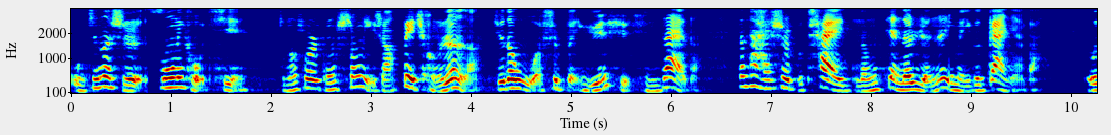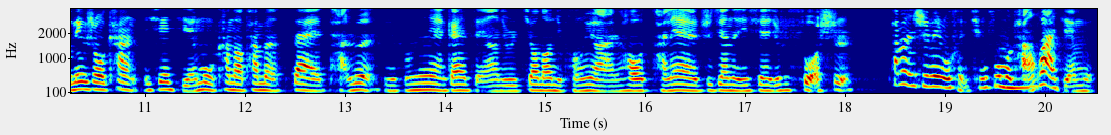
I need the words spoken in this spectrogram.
我真的是松了一口气。只能说是从生理上被承认了，觉得我是本允许存在的，但它还是不太能见得人的这么一个概念吧。我那个时候看一些节目，看到他们在谈论女同性恋该怎样，就是交到女朋友啊，然后谈恋爱之间的一些就是琐事，他们是那种很轻松的谈话节目，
